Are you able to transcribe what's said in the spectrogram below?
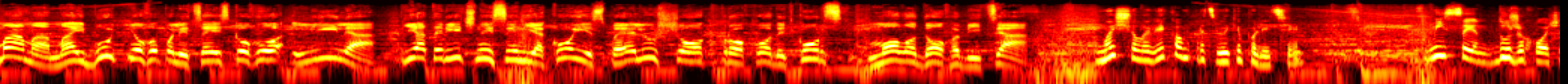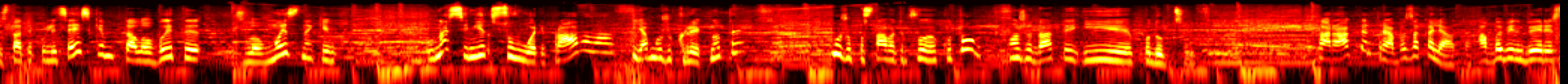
Мама майбутнього поліцейського Ліля, п'ятирічний син якої з пелюшок проходить курс молодого бійця. Ми з чоловіком працівники поліції. Мій син дуже хоче стати поліцейським та ловити зловмисників. У нас в сім'ї суворі правила. Я можу крикнути, можу поставити в куток, можу дати і по дубці. Характер треба закаляти, аби він виріс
